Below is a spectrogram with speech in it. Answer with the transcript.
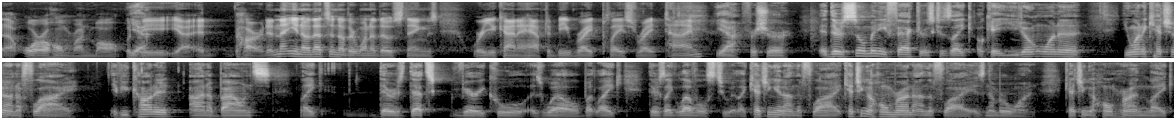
uh, or a home run ball. Would Yeah. be yeah, it, hard, and that, you know that's another one of those things where you kind of have to be right place, right time. Yeah, for sure. There's so many factors because, like, okay, you don't want to, you want to catch it on a fly. If you caught it on a bounce, like, there's that's very cool as well. But like, there's like levels to it. Like catching it on the fly, catching a home run on the fly is number one. Catching a home run like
